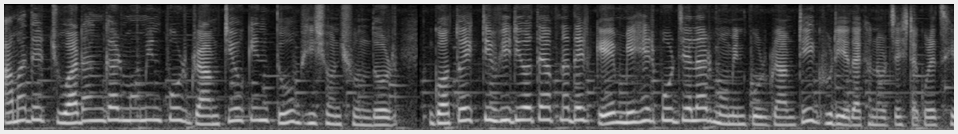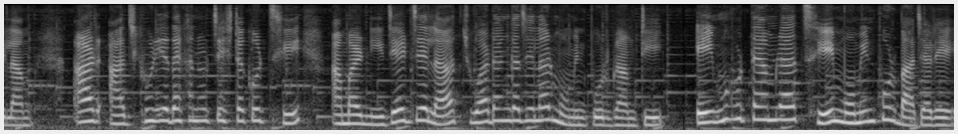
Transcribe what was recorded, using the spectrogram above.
আমাদের চুয়াডাঙ্গার মমিনপুর গ্রামটিও কিন্তু ভীষণ সুন্দর। গত একটি ভিডিওতে আপনাদেরকে মেহেরপুর জেলার মমিনপুর গ্রামটি ঘুরিয়ে দেখানোর চেষ্টা করেছিলাম। আর আজ ঘুরিয়ে দেখানোর চেষ্টা করছি আমার নিজের জেলা চুয়াডাঙ্গা জেলার মমিনপুর গ্রামটি। এই মুহূর্তে আমরা আছি মমিনপুর বাজারে।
